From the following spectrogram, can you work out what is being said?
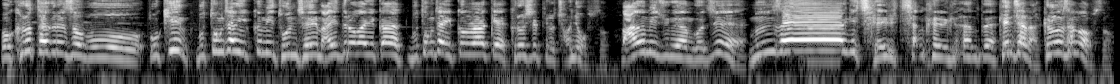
어. 뭐 그렇다 그래서 뭐 오킹 무통장 입금이 돈 제일 많이 들어가니까 무통장 입금을 할게. 그러실 필요 전혀 없어. 마음이 중요한 거지? 문상이 제일 짱이긴 한데 괜찮아. 그런 건 상관없어.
